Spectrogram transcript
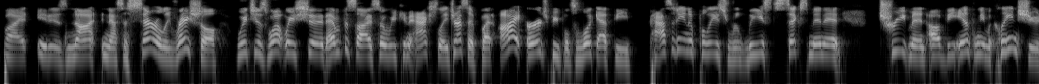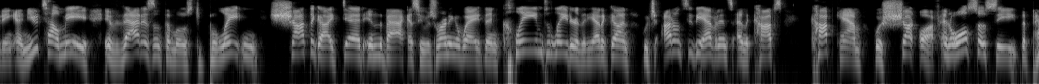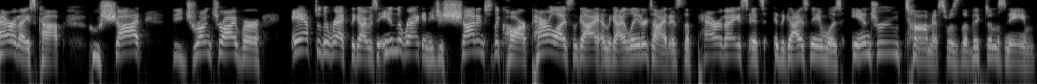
but it is not necessarily racial, which is what we should emphasize so we can actually address it. But I urge people to look at the Pasadena police released six minute treatment of the Anthony McClain shooting. And you tell me if that isn't the most blatant, shot the guy dead in the back as he was running away, then claimed later that he had a gun, which I don't see the evidence. And the cops cop cam was shut off. And also see the Paradise cop who shot the drunk driver after the wreck. The guy was in the wreck and he just shot into the car, paralyzed the guy, and the guy later died. It's the Paradise. It's the guy's name was Andrew Thomas was the victim's name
